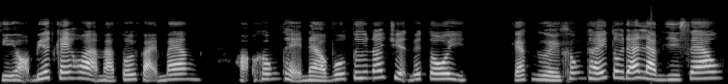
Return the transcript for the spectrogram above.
Khi họ biết cái họa mà tôi phải mang, họ không thể nào vô tư nói chuyện với tôi. Các người không thấy tôi đã làm gì sao?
